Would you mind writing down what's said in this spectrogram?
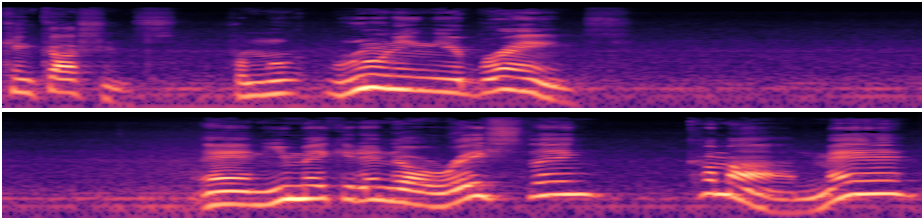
concussions, from ruining your brains. And you make it into a race thing? Come on, man.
